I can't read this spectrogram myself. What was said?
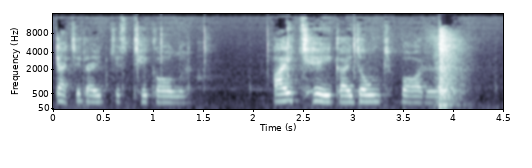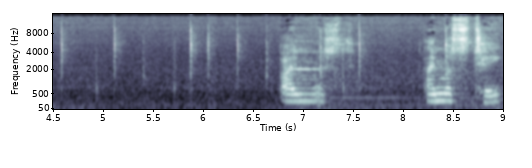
That's it, I just take all I take, I don't bother. I must, I must take.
